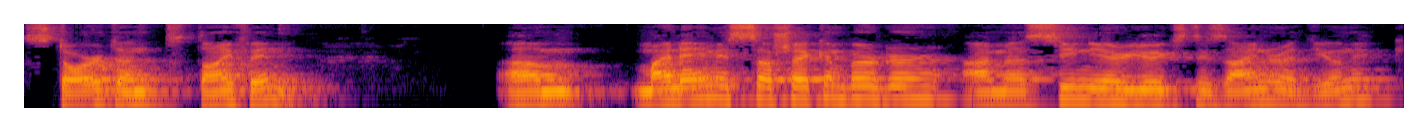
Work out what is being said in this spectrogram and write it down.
start and dive in. Um, my name is Sascha Eggenberger. I'm a senior UX designer at Unic.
